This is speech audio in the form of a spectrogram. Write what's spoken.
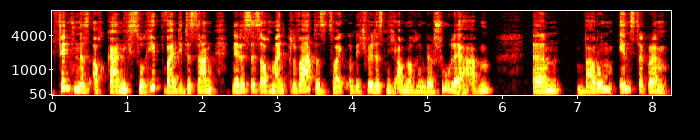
finden das auch gar nicht so hip, weil die das sagen, ne, das ist auch mein privates Zeug und ich will das nicht auch noch in der Schule haben. Ähm, warum Instagram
